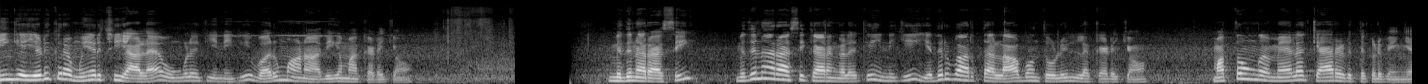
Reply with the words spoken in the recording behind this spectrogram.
நீங்கள் எடுக்கிற முயற்சியால் உங்களுக்கு இன்றைக்கி வருமானம் அதிகமாக கிடைக்கும். மிதுன ராசி. மிதுன ராசிக்காரங்களுக்கு இன்றைக்கி எதிர்பார்த்த லாபம் தொழிலில் கிடைக்கும். மற்றவங்க மேலே கேர் எடுத்துக்கிடுவீங்க.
